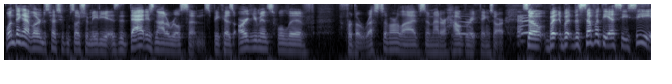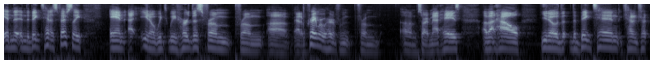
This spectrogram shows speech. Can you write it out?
One thing I've learned, especially from social media, is that that is not a real sentence because arguments will live for the rest of our lives, no matter how great things are. So, but but the stuff with the SEC and the and the Big Ten especially, and uh, you know we we heard this from from uh, Adam Kramer, we heard it from from um, sorry Matt Hayes about how you know the, the Big Ten kind of tr-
